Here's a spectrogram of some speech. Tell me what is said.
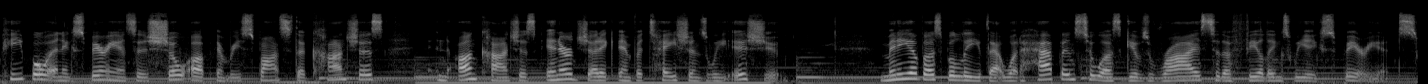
People and experiences show up in response to the conscious and unconscious energetic invitations we issue. Many of us believe that what happens to us gives rise to the feelings we experience.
